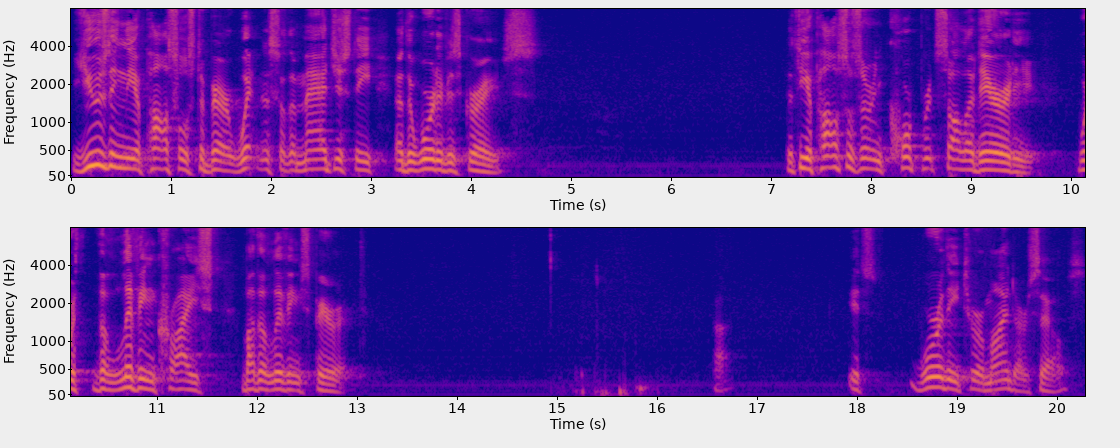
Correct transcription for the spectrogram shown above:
using the apostles to bear witness of the majesty of the word of his grace. That the apostles are in corporate solidarity with the living Christ by the living Spirit. It's worthy to remind ourselves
